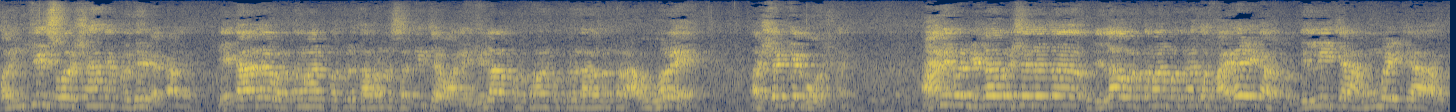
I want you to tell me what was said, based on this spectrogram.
पंचवीस वर्षाचा प्रदीर्घ काळ. आहे एखादं वर्तमानपत्र चालवणं सतीचं आव्हान आहे जिल्हा वर्तमानपत्र चालवणं तर अवघड आहे. अशक्य गोष्ट आहे. आणि पण जिल्हा परिषदेचं जिल्हा वर्तमानपत्राचा फायदा एक असतो. दिल्लीच्या मुंबईच्या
